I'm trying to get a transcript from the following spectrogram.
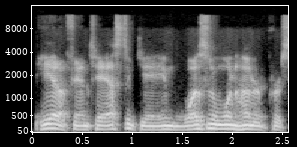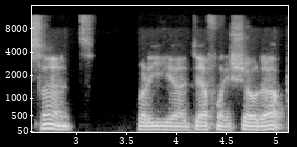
he had a fantastic game. wasn't one hundred percent, but he uh, definitely showed up.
